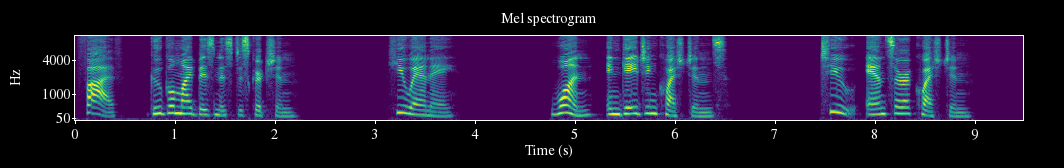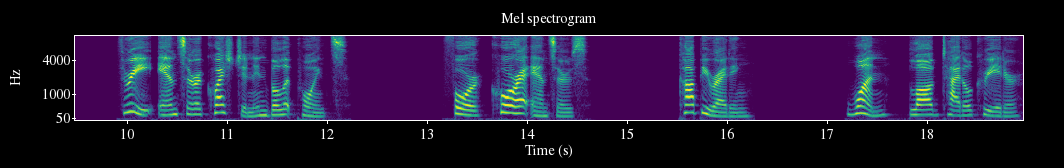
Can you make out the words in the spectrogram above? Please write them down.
5. Google My Business description Q&A 1. Engaging questions 2. Answer a question 3. Answer a question in bullet points 4. Quora answers Copywriting 1. Blog title creator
